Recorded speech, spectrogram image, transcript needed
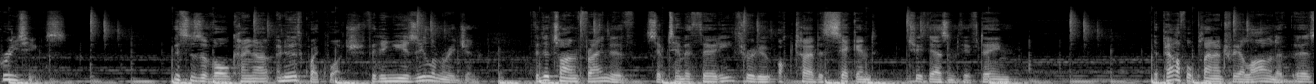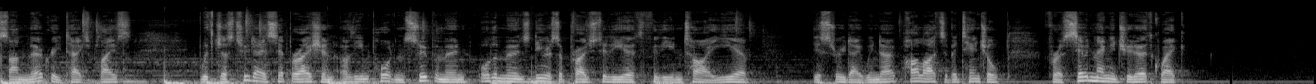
Greetings. This is a volcano and earthquake watch for the New Zealand region for the time frame of September 30 through to October 2nd, 2015. The powerful planetary alignment of Earth Sun Mercury takes place with just two days separation of the important supermoon or the moon's nearest approach to the Earth for the entire year. This three day window highlights the potential for a 7 magnitude earthquake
